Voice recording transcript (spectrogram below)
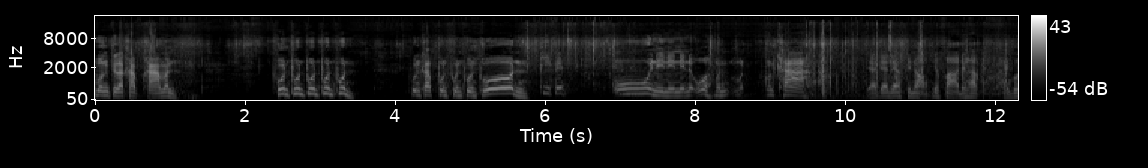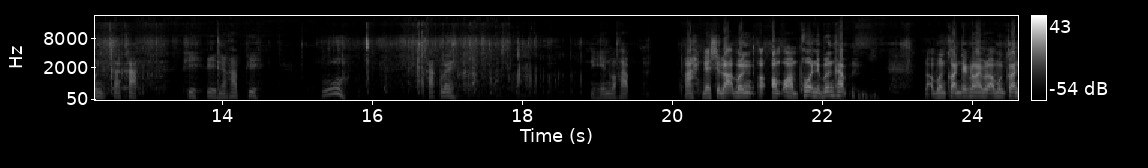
เบิ่งทีละครับขามัน พุ่นพุ่นพุ่นพุ่นพุ่นพุ่นครับพุ่นพุ่นพุ่นพุ่นพี่เป็นอุ้ยนี่นี่นี่นี่โอ้ยมันมันมันคาเดี๋ยวเดี๋ยวเดี๋ยวพี่น้องอย่าฝ่าเด้วยครับให้เบิ่งคักคักๆพี่พี่นะครับพี่อู้คักเลย นี่เห็นบ่ครับอะเดี๋ยวสิเลาะเบิ่งอ้อมอ้อมๆโพ่นนี่เบิ่งครับเลาะเบิ่งก่อนจักหน่อยเลาะเบิ่งก่อน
